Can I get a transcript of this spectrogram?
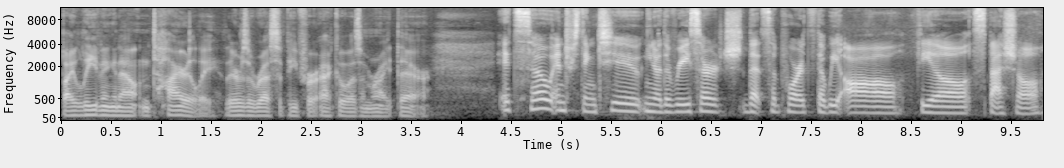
by leaving it out entirely. There's a recipe for echoism right there. It's so interesting too, you know, the research that supports that we all feel special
